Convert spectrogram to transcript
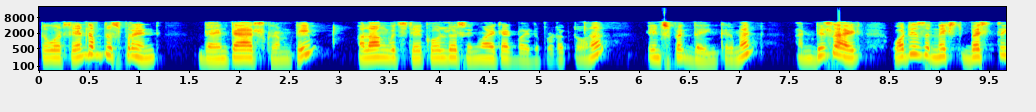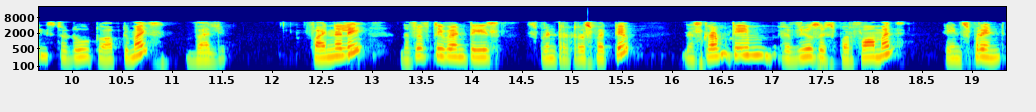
Towards the end of the sprint, the entire scrum team along with stakeholders invited by the product owner inspect the increment and decide what is the next best things to do to optimize value. Finally, the fifth event is sprint retrospective. The Scrum team reviews its performance in sprint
